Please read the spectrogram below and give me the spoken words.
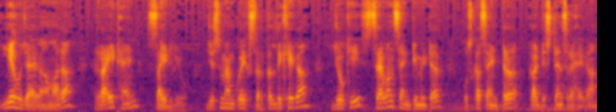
ये हो जाएगा हमारा राइट हैंड साइड व्यू जिसमें हमको एक सर्कल दिखेगा जो कि सेवन सेंटीमीटर उसका सेंटर का डिस्टेंस रहेगा।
